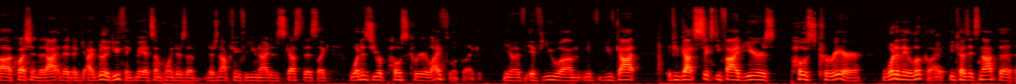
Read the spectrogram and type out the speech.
uh, question that I that I really do think may at some point there's a there's an opportunity for you and I to discuss this. Like, what does your post career life look like? You know, if if you um if you've got if you've got 65 years post career, what do they look like? Right. Because it's not the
